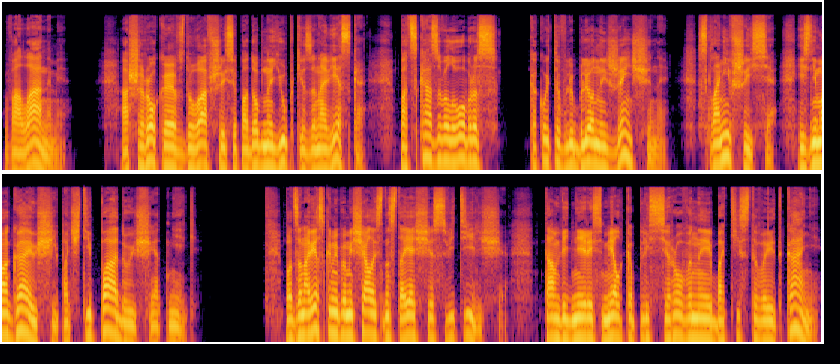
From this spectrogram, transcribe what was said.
валанами, а широкая, вздувавшаяся подобно юбке занавеска подсказывала образ какой-то влюбленной женщины, склонившейся, изнемогающей, почти падающей от неги. Под занавесками помещалось настоящее святилище. Там виднелись мелко плессированные батистовые ткани,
